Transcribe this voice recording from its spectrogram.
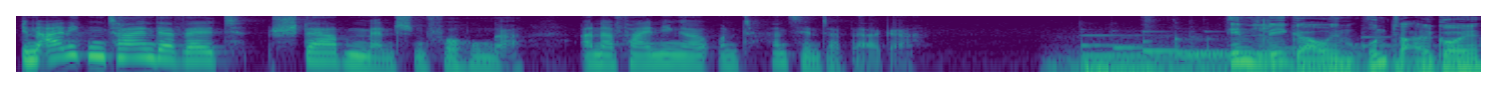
In einigen Teilen der Welt sterben Menschen vor Hunger. Anna Feininger und Hans Hinterberger. In Legau im Unterallgäu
